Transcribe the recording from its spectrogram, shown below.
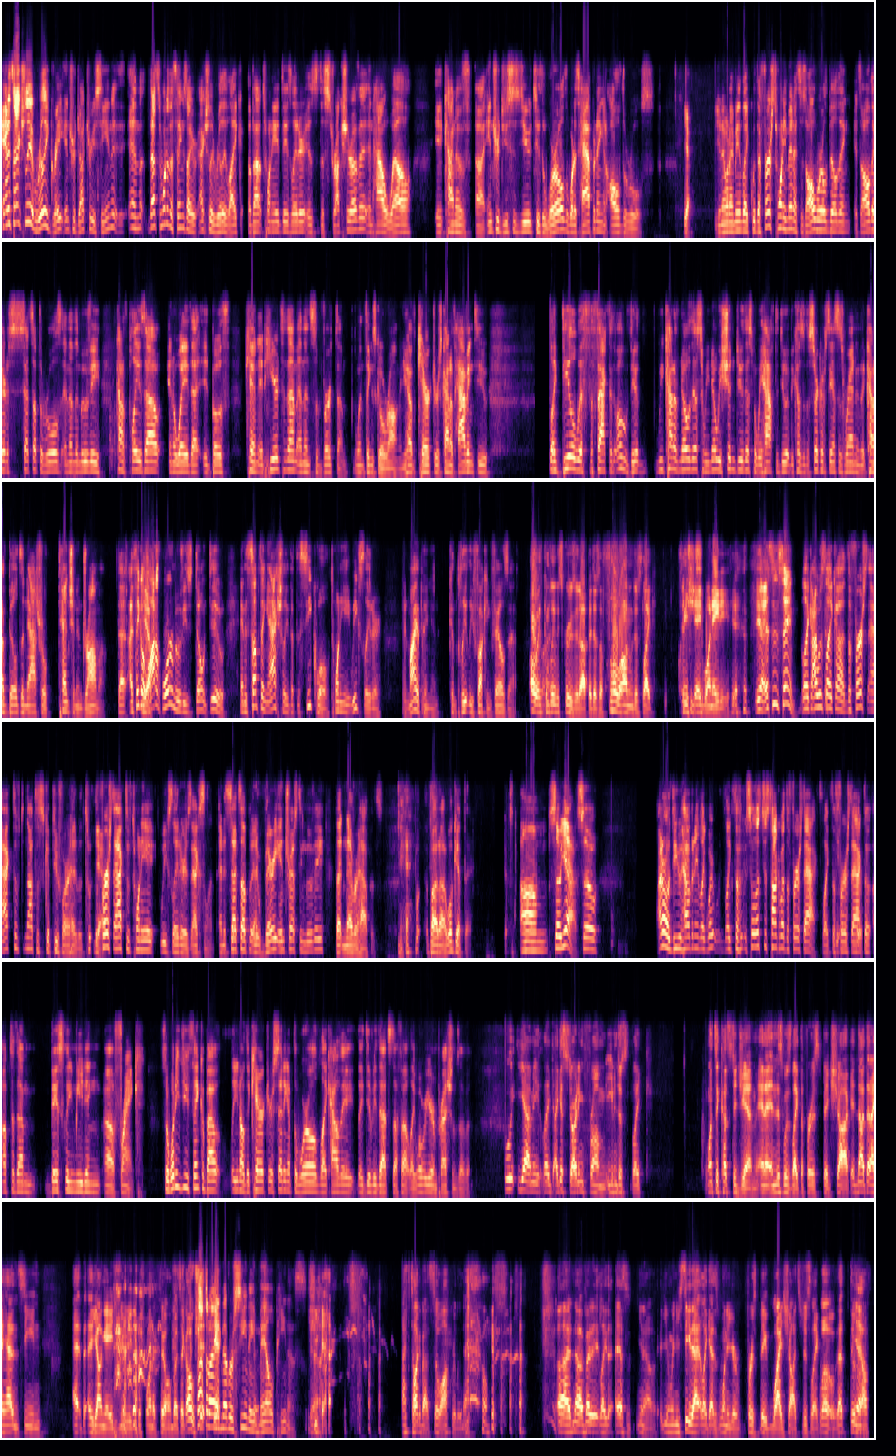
and it's actually a really great introductory scene, and that's one of the things I actually really like about 28 Days Later is the structure of it and how well it kind of uh, introduces you to the world, what is happening, and all of the rules. Yeah. You know what I mean? Like with the first 20 minutes is all world building. It's all there to sets up the rules and then the movie kind of plays out in a way that it both can adhere to them and then subvert them when things go wrong. And you have characters kind of having to like deal with the fact that oh, we kind of know this and we know we shouldn't do this, but we have to do it because of the circumstances we're in and it kind of builds a natural tension and drama that I think a Yeah. lot of horror movies don't do, and it's something actually that the sequel, 28 weeks later, in my opinion, completely fucking fails at. Oh, it completely screws it up. It does a full on just like cliched insane. 180. Yeah, it's insane. Like I was like, uh, the first act of not to skip too far ahead, but t- the Yeah. first act of 28 weeks later is excellent, and it sets up a very interesting movie that never happens. Yeah. But, but uh, we'll get there. Um. So yeah. So I don't know. Do you have any like what like the? So let's just talk about the first act. Like the first act uh, up to them basically meeting uh, Frank. So what did you think about you know the characters setting up the world, like how they they divvied that stuff out? Like what were your impressions of it? Well, yeah, I mean, like I guess starting from even just like once it cuts to Jim, and and this was like the first big shock. And not that I hadn't seen at a young age nudity before in a film, but it's like, oh Not shit, that I yeah. had never seen a male penis. Yeah. I have to talk about it so awkwardly now. uh, no, but it, like as you know, you, when you see that like as one of your first big wide shots, you're just like, whoa, that threw me off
